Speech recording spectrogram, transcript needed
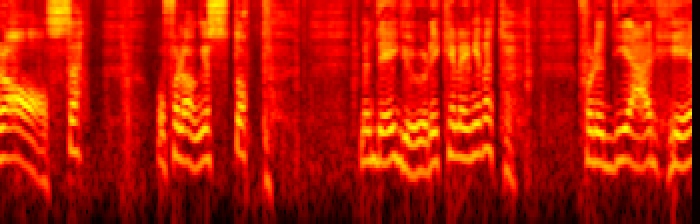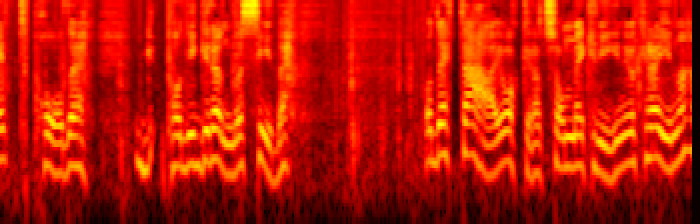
rase og forlange stopp. Men det gjør de ikke lenger, vet du. For de er helt på, det, på de grønne side. Og dette er jo akkurat som med krigen i Ukraina.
